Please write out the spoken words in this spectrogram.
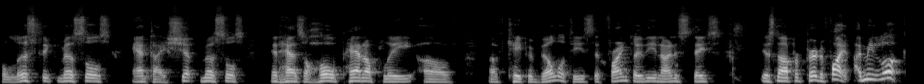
ballistic missiles, anti-ship missiles. It has a whole panoply of of capabilities that, frankly, the United States is not prepared to fight. I mean, look,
